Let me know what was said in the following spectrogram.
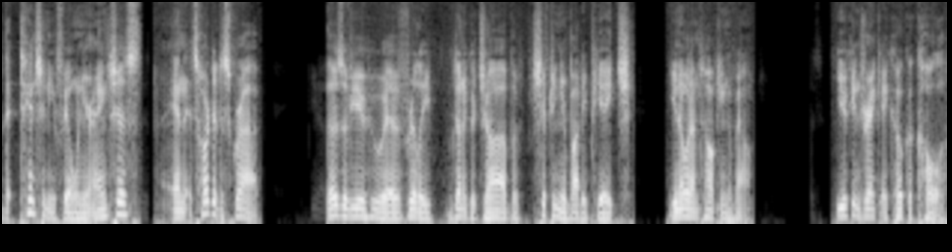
That tension you feel when you're anxious, and it's hard to describe. Those of you who have really done a good job of shifting your body pH, you know what I'm talking about. You can drink a Coca Cola.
